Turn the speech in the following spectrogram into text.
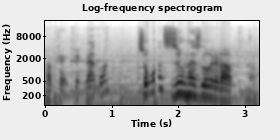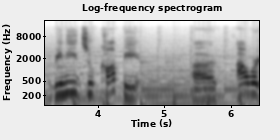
Okay, click that one. So once Zoom has loaded up, we need to copy uh, our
